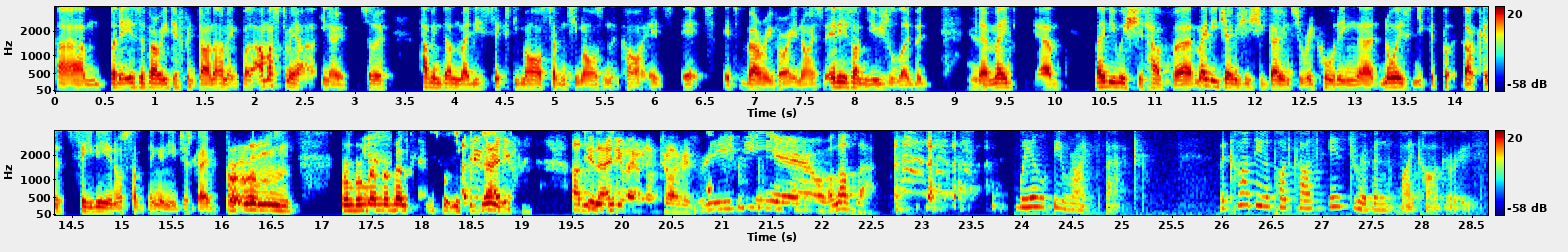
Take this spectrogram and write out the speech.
Um, but it is a very different dynamic. But I must admit, you know, sort of having done maybe 60 miles 70 miles in the car it's it's it's very very nice it is unusual though but you know maybe um, maybe we should have uh, maybe james you should go into recording uh, noise and you could put like a cd in or something and you just go brum, brum, brum, brum, brum. that's what you I'll do, do. That anyway. I'll do that anyway when I'm driving. I love that. we'll be right back. The Car Dealer podcast is driven by CarGurus.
